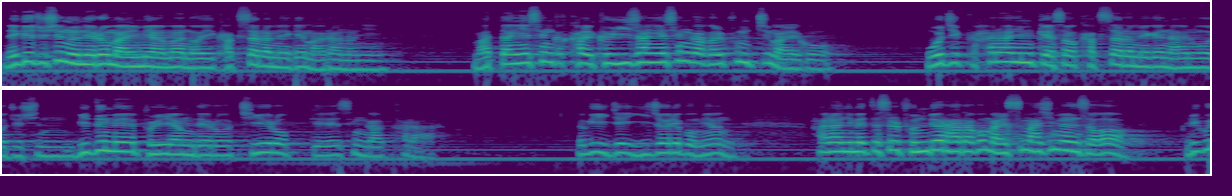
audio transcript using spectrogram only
내게 주신 은혜로 말미암아 너희 각 사람에게 말하노니 마땅히 생각할 그 이상의 생각을 품지 말고 오직 하나님께서 각 사람에게 나누어 주신 믿음의 분량대로 지혜롭게 생각하라. 여기 이제 2절에 보면 하나님의 뜻을 분별하라고 말씀하시면서 그리고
